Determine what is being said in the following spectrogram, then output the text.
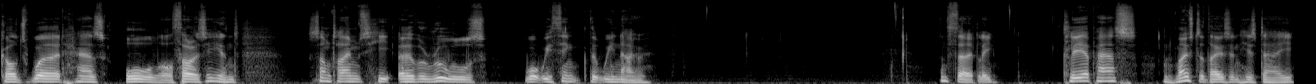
God's Word has all authority, and sometimes He overrules what we think that we know. And thirdly, Cleopas and most of those in his day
